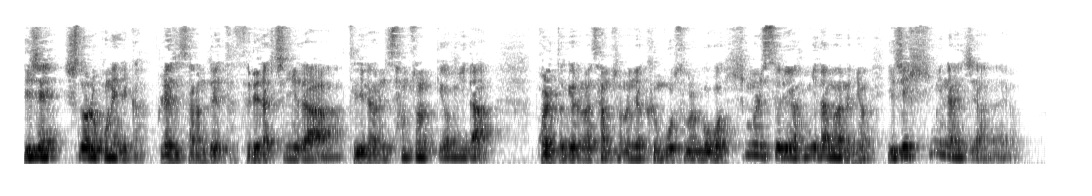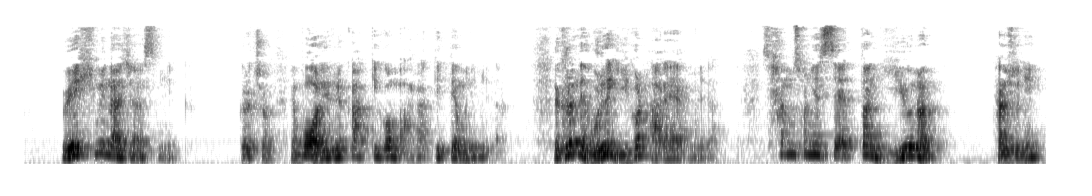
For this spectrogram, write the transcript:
이제 신호를 보내니까 블레셋 사람들이 들이닥칩니다. 들리라는 삼손을 깨웁니다. 벌떡 일어난 삼손은요, 그 모습을 보고 힘을 쓰려 합니다만은요, 이제 힘이 나지 않아요. 왜 힘이 나지 않습니까? 그렇죠. 머리를 깎이고 말았기 때문입니다. 그런데 우리가 이걸 알아야 합니다. 삼손이 셌던 이유는 단순히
